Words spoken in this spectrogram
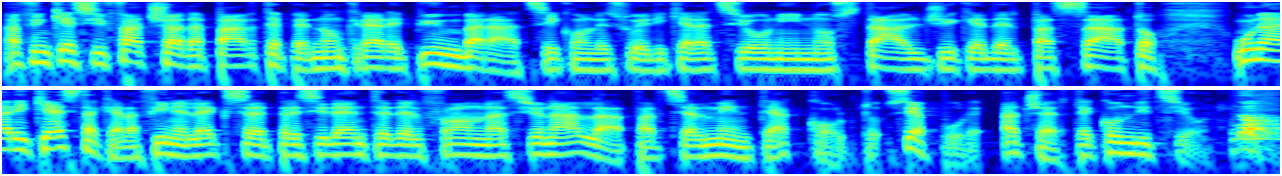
affinché si faccia da parte per non creare più imbarazzi con le sue dichiarazioni nostalgiche del passato. Una richiesta che alla fine l'ex presidente del Front National ha parzialmente accolto, sia pure a certe condizioni. No,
